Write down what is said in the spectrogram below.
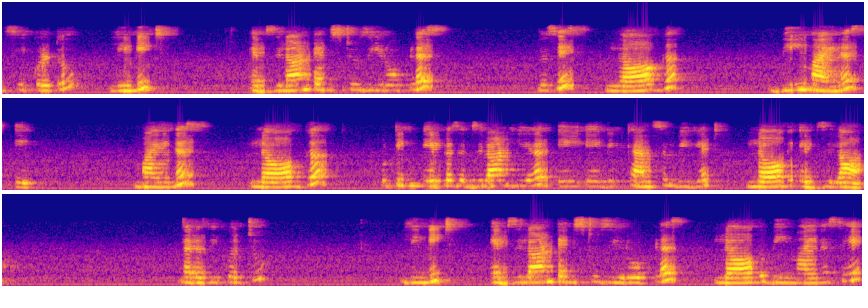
is equal to limit epsilon tends to 0 plus this is log b minus a minus log putting a plus epsilon here cancelled we get log epsilon that is equal to limit epsilon tends to 0 plus log b minus a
